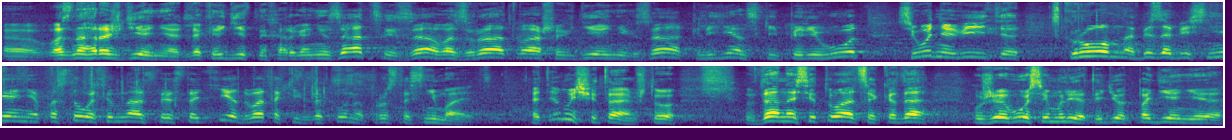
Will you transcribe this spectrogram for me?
э, вознаграждения для кредитных организаций за возврат ваших денег, за клиентский перевод. Сегодня, видите, скромно, без объяснения, по 118 статье два таких закона просто снимается. Хотя мы считаем, что в данной ситуации, когда уже 8 лет идет падение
